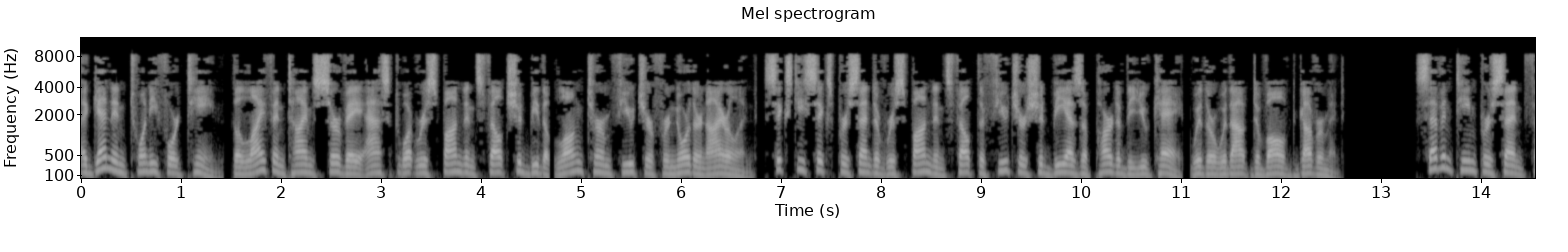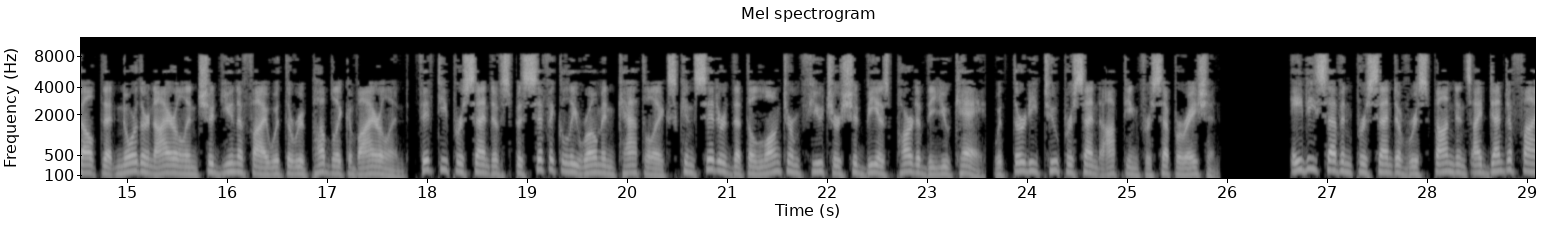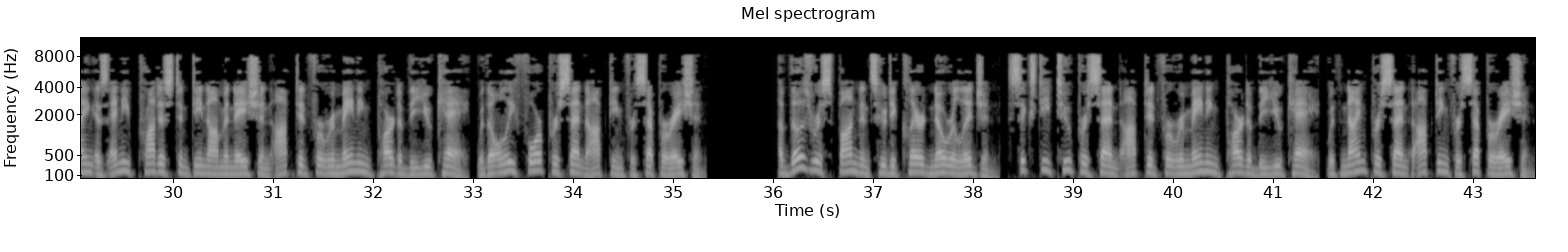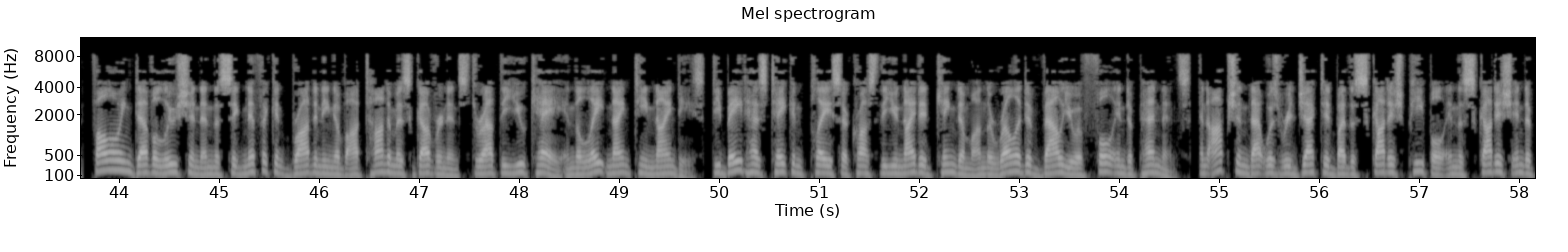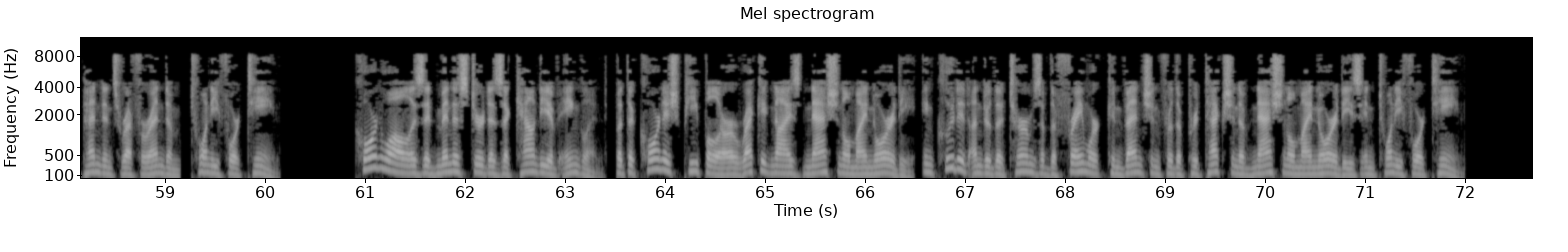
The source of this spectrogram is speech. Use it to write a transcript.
Again in 2014, the Life and Times survey asked what respondents felt should be the long-term future for Northern Ireland. 66% of respondents felt the future should be as a part of the UK, with or without devolved government. 17% felt that Northern Ireland should unify with the Republic of Ireland, 50% of specifically Roman Catholics considered that the long-term future should be as part of the UK, with 32% opting for separation. 87% of respondents identifying as any Protestant denomination opted for remaining part of the UK, with only 4% opting for separation. Of those respondents who declared no religion, 62% opted for remaining part of the UK, with 9% opting for separation. Following devolution and the significant broadening of autonomous governance throughout the UK in the late 1990s, debate has taken place across the United Kingdom on the relative value of full independence, an option that was rejected by the Scottish people in the Scottish independence referendum, 2014. Cornwall is administered as a county of England, but the Cornish people are a recognised national minority, included under the terms of the Framework Convention for the Protection of National Minorities in 2014.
